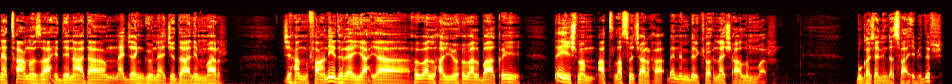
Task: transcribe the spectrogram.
Ne tanı zahidi nadan ne cengü ne cidalim var. Cihan fanidir ey Yahya. Huvel hayyu huvel baki. Değişmem atlası çarha benim bir köhne şalım var. Bu gazelin de sahibidir.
